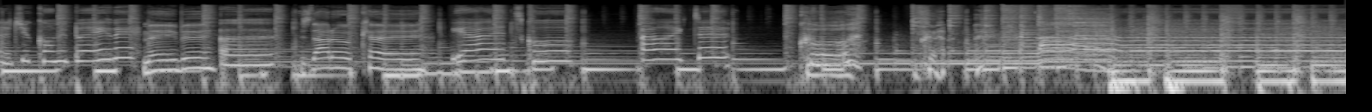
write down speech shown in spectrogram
Why did you call me baby. Maybe, Uh, is that okay? yeah, it's cool. I liked it. Cool.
